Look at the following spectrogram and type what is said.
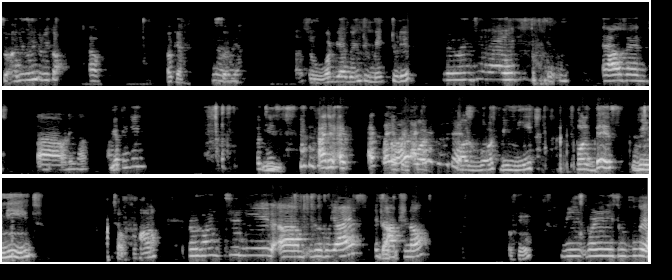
So are you going to record? Oh. Okay. So yeah. So what we are going to make today? We're going to make an elephant. Uh, what do you call? I'm Yep. thinking. What's Mm. I do. I, I, wait, Okay, what? For- that. For what we need? For this we need. Tell Suhana. We're going to need um googly eyes. It's That's- optional. Okay. We, we're going to need some glue,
